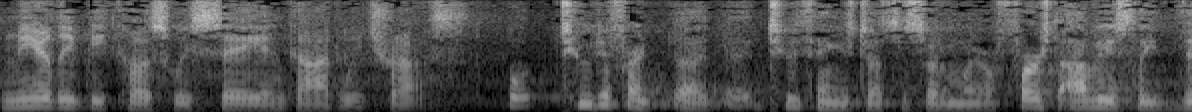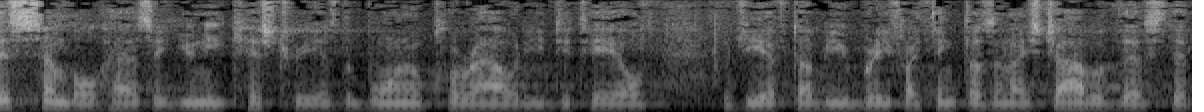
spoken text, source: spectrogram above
merely because we say in God we trust? Well, two different, uh, two things, Justice Sotomayor. First, obviously, this symbol has a unique history, as the Buono plurality detailed. The VFW brief, I think, does a nice job of this. That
